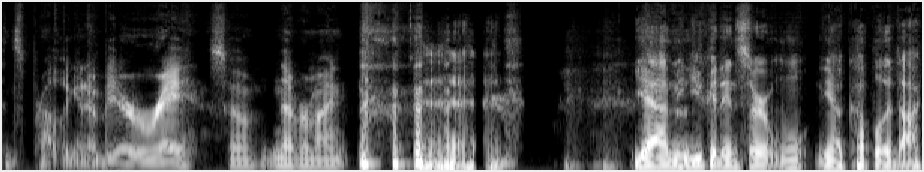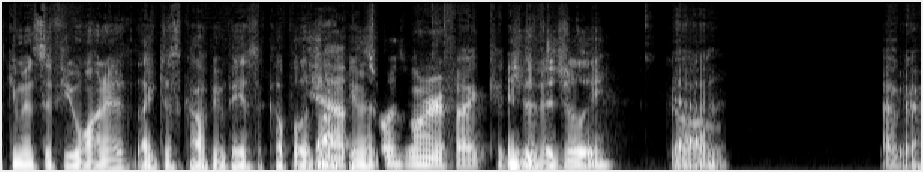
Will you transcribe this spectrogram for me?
it's probably going to be an array. So never mind. yeah. I mean, you could insert, you know, a couple of documents if you wanted, like just copy and paste a couple of yeah, documents. I was wondering if I could individually. Go. Yeah. Okay.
